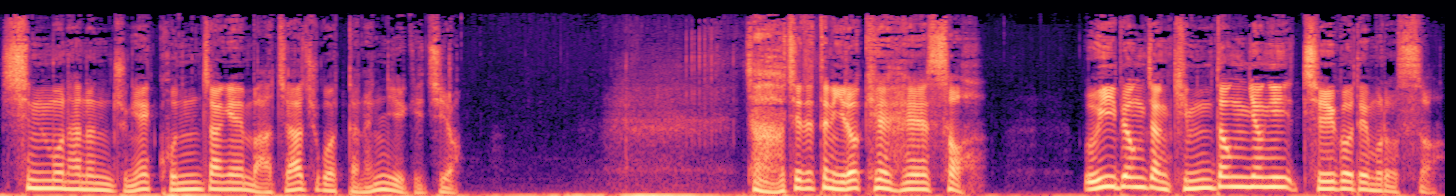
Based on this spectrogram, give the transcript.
신문하는 중에 곤장에 맞아 죽었다는 얘기지요. 자, 어찌됐든 이렇게 해서 의병장 김덕령이 제거됨으로써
